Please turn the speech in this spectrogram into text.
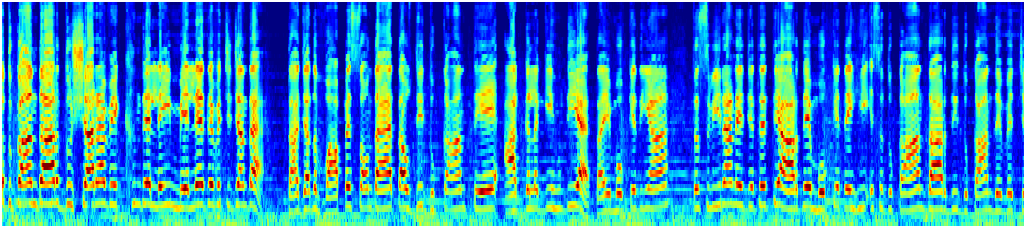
ਦੁਕਾਨਦਾਰ ਦੁਸ਼ਹਿਰਾ ਵੇਖਣ ਦੇ ਲਈ ਮੇਲੇ ਦੇ ਵਿੱਚ ਜਾਂਦਾ ਹੈ। ਤਾਂ ਜਦ ਵਾਪਸ ਆਉਂਦਾ ਹੈ ਤਾਂ ਉਸਦੀ ਦੁਕਾਨ ਤੇ ਅੱਗ ਲੱਗੀ ਹੁੰਦੀ ਹੈ। ਤਾਂ ਇਹ ਮੌਕੇ ਦੀਆਂ ਤਸਵੀਰਾਂ ਨੇ ਜਿੱਥੇ ਤਿਉਹਾਰ ਦੇ ਮੌਕੇ ਤੇ ਹੀ ਇਸ ਦੁਕਾਨਦਾਰ ਦੀ ਦੁਕਾਨ ਦੇ ਵਿੱਚ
